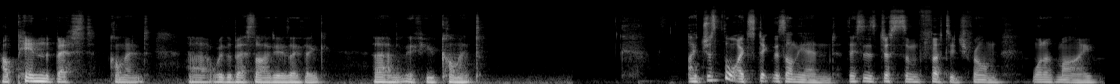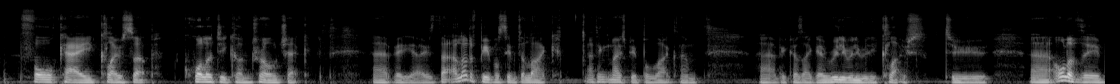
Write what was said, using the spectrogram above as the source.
I'll pin the best comment uh, with the best ideas, I think, um, if you comment. I just thought I'd stick this on the end. This is just some footage from one of my 4K close-up quality control check uh, videos that a lot of people seem to like. I think most people like them uh, because I go really, really, really close to uh, all of the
